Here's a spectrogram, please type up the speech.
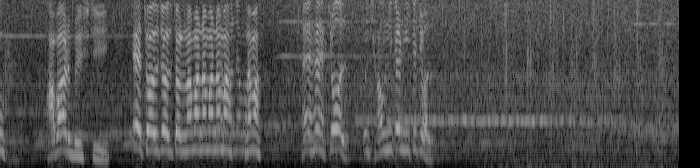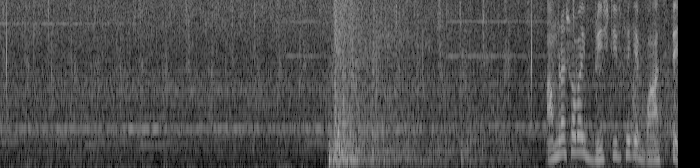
উফ আবার বৃষ্টি। এ চল চল চল নামা নামা নামা নামা, হ্যাঁ হ্যাঁ চল ওই ছাউনিটার নিচে চল। আমরা সবাই বৃষ্টির থেকে বাঁচতে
